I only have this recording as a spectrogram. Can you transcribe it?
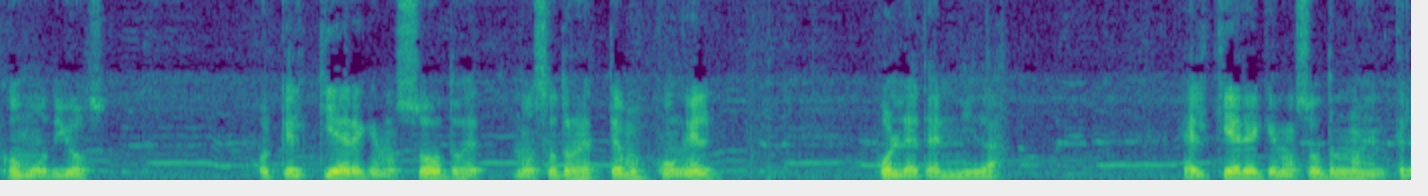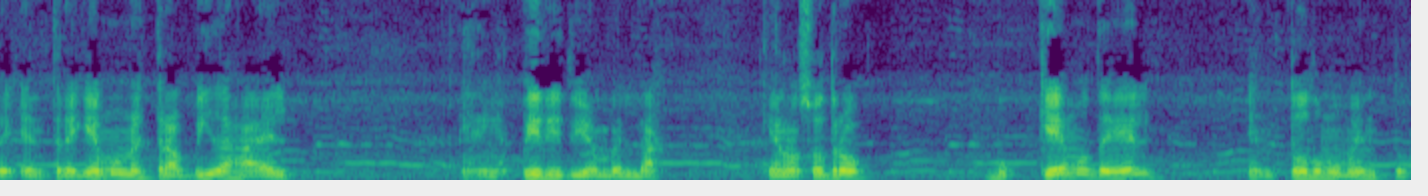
como Dios. Porque Él quiere que nosotros, nosotros estemos con Él por la eternidad. Él quiere que nosotros nos entreguemos nuestras vidas a Él en espíritu y en verdad. Que nosotros busquemos de Él en todo momento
